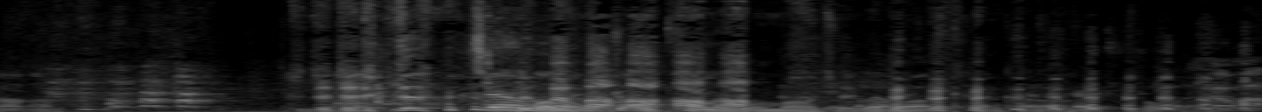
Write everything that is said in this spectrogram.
啊，这这这这这见过没这么胖的龙猫？九哥，给我看看。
